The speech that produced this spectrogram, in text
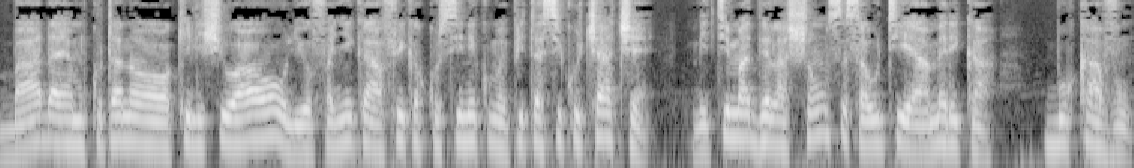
baada ya mkutano wa wawakilishi wao uliofanyika Afrika Kusini kumepita siku chache. Mitima de la Chance, Sauti ya Amerika, Bukavu.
